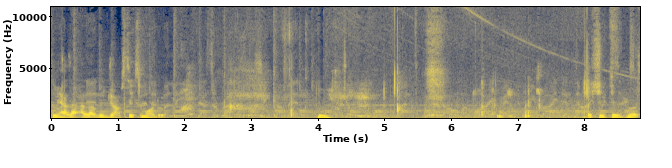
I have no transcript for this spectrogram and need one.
I mean, I, lo- I love the drumsticks more though. Mm. It should taste good.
